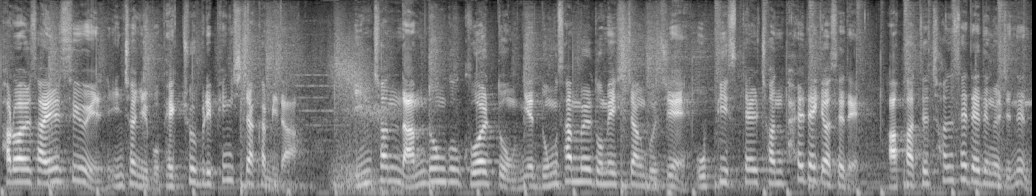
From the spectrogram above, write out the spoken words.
8월 4일 수요일 인천일보 백초 브리핑 시작합니다. 인천 남동구 구월동 옛 농산물 도매시장 부지에 오피스텔 1,800여 세대, 아파트 1,000세대 등을 짓는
